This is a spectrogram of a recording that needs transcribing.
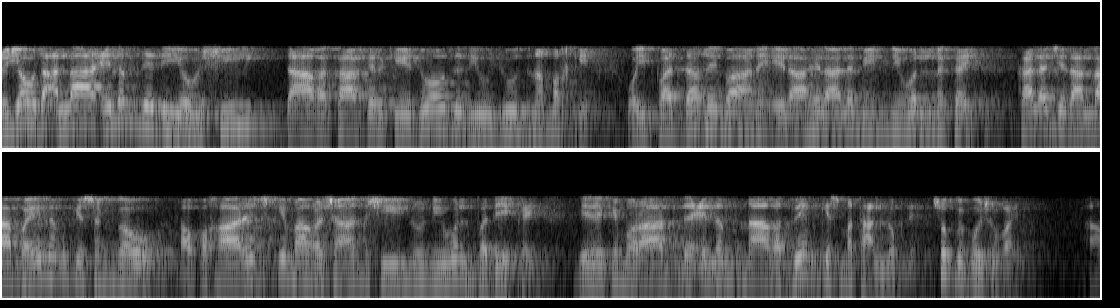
نو یو د الله علم دې دی یو شی داغ کافر کې دو د دی وجود نه مخ کې وای په دغه باندې الٰه العالمین نیول نکای کله چې د الله په علم کې څنګه او په خارج کې ما غشان شي نو نیول پدې کوي دې کې مراد د علم نا غدویم قسمه تعلق دی څوک به پوه شو وای ها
